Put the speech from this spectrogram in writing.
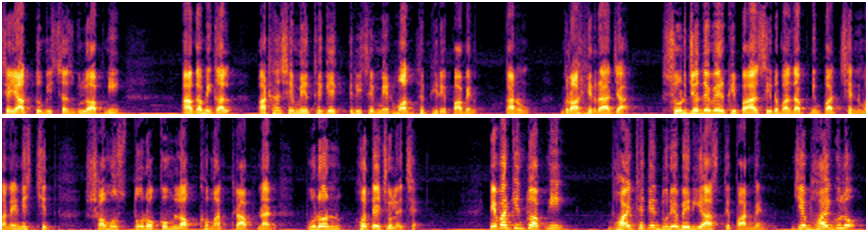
সেই আত্মবিশ্বাসগুলো আপনি আগামীকাল আঠাশে মে থেকে একত্রিশে মের মধ্যে ফিরে পাবেন। কারণ গ্রহের রাজা, সূর্যদেবের কৃপা আশীর্বাদ আপনি পাচ্ছেন মানে নিশ্চিত সমস্ত রকম লক্ষ্যমাত্রা আপনার পূরণ হতে চলেছে। এবার কিন্তু আপনি ভয় থেকে দূরে বেরিয়ে আসতে পারবেন। যে ভয়গুলো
